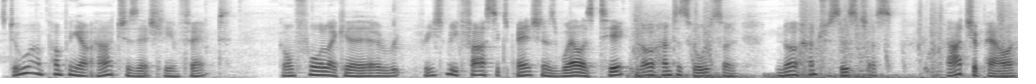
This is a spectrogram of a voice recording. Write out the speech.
Still uh, pumping out archers actually, in fact. Gone for like a re reasonably fast expansion as well as tech. No hunters hall, so no huntresses, just archer power.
